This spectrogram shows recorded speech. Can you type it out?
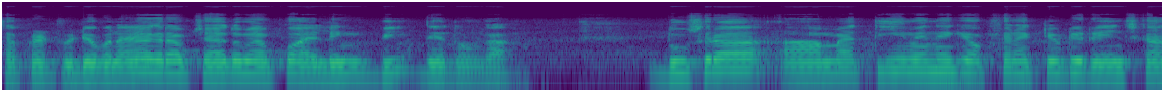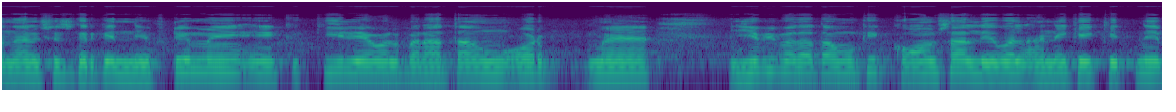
सेपरेट वीडियो बनाया अगर आप चाहें तो मैं आपको आई लिंक भी दे दूँगा। दूसरा मैं तीन महीने की ऑप्शन एक्टिविटी रेंज का एनालिसिस करके निफ्टी में एक की लेवल बनाता हूँ और मैं ये भी बताता हूँ कि कौन सा लेवल आने के कितने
